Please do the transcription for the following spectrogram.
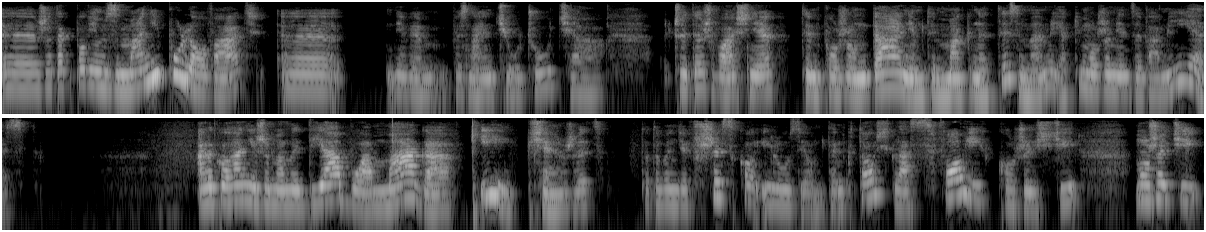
yy, że tak powiem, zmanipulować, yy, nie wiem, wyznają ci uczucia, czy też właśnie tym pożądaniem, tym magnetyzmem, jaki może między wami jest. Ale kochani, że mamy diabła, maga i księżyc, to to będzie wszystko iluzją. Ten ktoś dla swoich korzyści może ci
